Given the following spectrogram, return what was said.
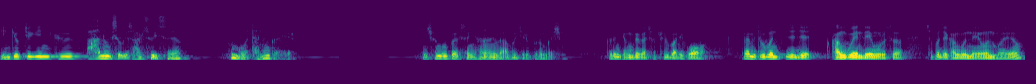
인격적인 그 반응 속에서 할 수 있어요? 그건 못하는 거예요, 여러분. 천국 백성이 하나님을 아버지로 부르는 것입니다. 그런 경배가 첫 출발이고, 그 다음에 두 번째 이제 강구의 내용으로서 첫 번째 강구 내용은 뭐예요?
